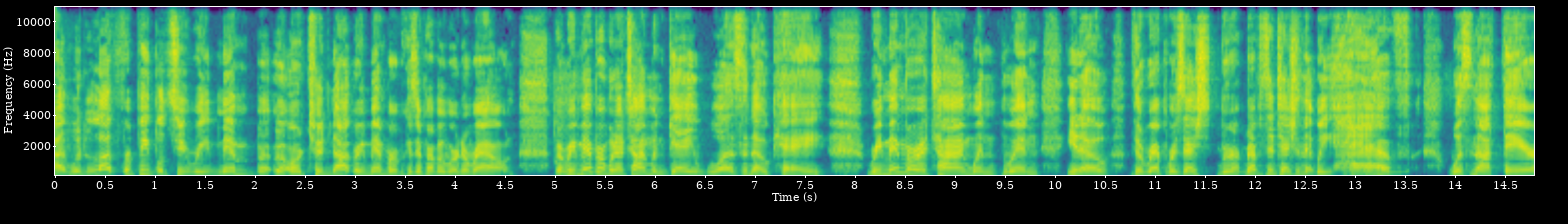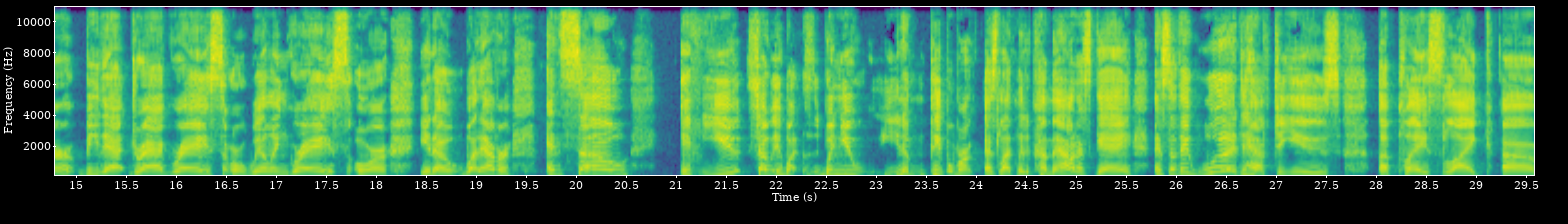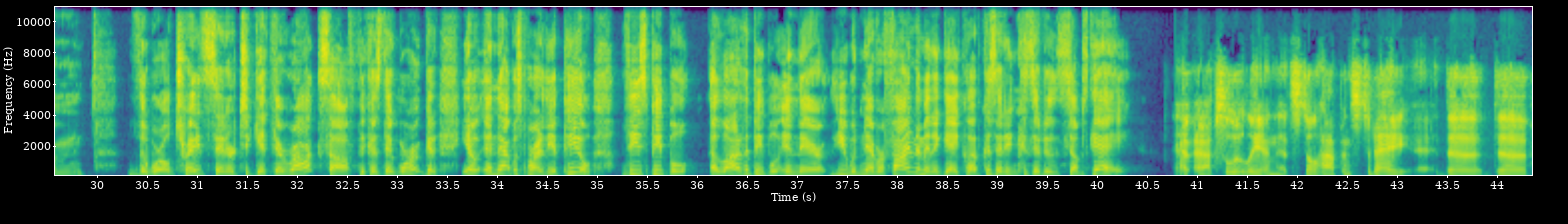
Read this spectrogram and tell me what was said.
I would love for people to remember or to not remember because they probably weren't around. But remember when a time when gay wasn't okay. Remember a time when when, you know, the representation representation that we have was not there, be that drag race or Will & Grace or, you know, whatever. And so if you so it was when you you know people weren't as likely to come out as gay and so they would have to use a place like um the World Trade Center to get their rocks off because they weren't good you know and that was part of the appeal these people a lot of the people in there you would never find them in a gay club because they didn't consider themselves gay Absolutely, and it still happens today. The the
